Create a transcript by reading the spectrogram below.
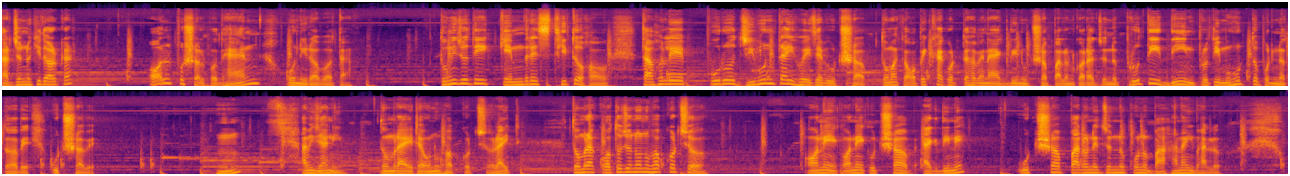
তার জন্য কি দরকার? অল্প স্বল্প ধ্যান ও নীরবতা। তুমি যদি কেন্দ্রে স্থিত হও, তাহলে পুরো জীবনটাই হয়ে যাবে উৎসব। তোমাকে অপেক্ষা করতে হবে না একদিন উৎসব পালন করার জন্য। প্রতিদিন, প্রতি মুহূর্ত পরিণত হবে উৎসবে। হুম? আমি জানি, তোমরা এটা অনুভব করছ, রাইট? তোমরা কতজন অনুভব করছ? অনেক অনেক উৎসব একদিনে। উৎসব পালনের জন্য কোনো বাহানাই ভালো।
